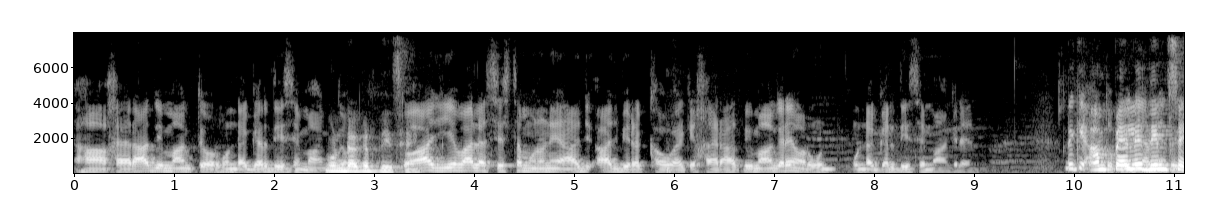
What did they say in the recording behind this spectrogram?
हाँ खैरात भी मांगते हो और गुंडागर्दी से मांगते गुंडागर्दी से। तो आज ये वाला सिस्टम उन्होंने आज आज भी रखा हुआ है कि खैरात भी मांग रहे हैं और गुंडागर्दी से मांग रहे हैं। देखिए हम तो पहले दिन तो से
